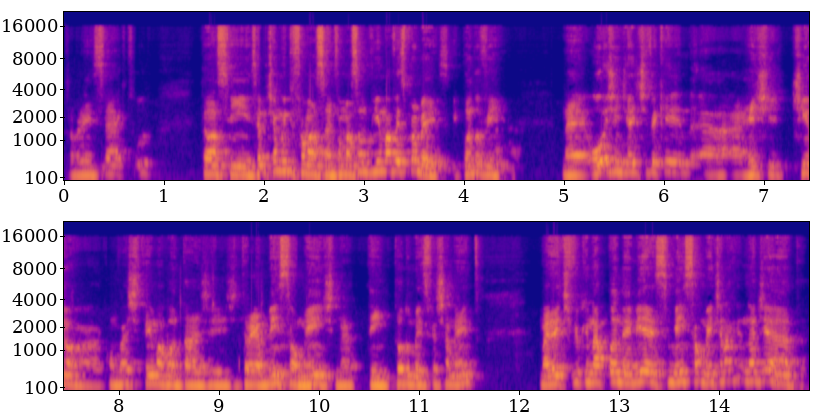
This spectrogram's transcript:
trabalhei em SEC, tudo. Então, assim, você não tinha muita informação. A informação vinha uma vez por mês, e quando vinha. Né? Hoje em dia a gente vê que a, a gente tinha, a Convest tem uma vantagem de entrega mensalmente, né? Tem todo mês fechamento, mas a gente viu que na pandemia esse mensalmente não, não adianta.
